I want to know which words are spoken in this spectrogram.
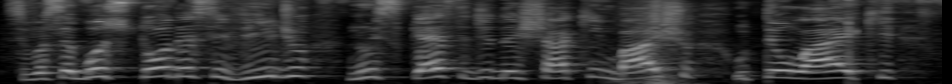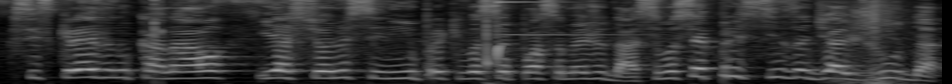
Se você gostou desse vídeo, não esquece de deixar aqui embaixo o teu like, se inscreve no canal e acione o sininho para que você possa me ajudar. Se você precisa de ajuda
